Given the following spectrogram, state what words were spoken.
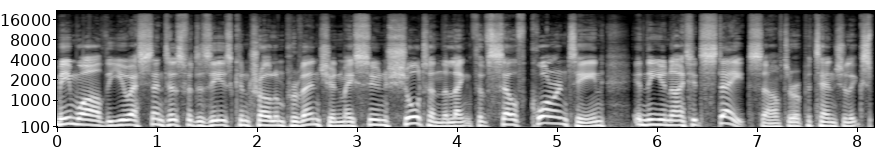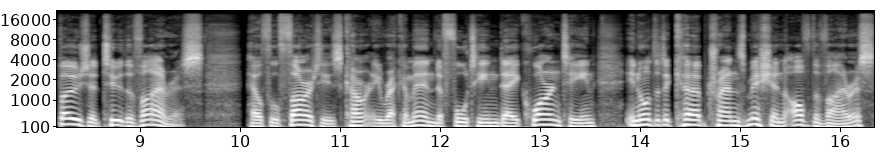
Meanwhile, the US Centers for Disease Control and Prevention may soon shorten the length of self quarantine in the United States after a potential exposure to the virus. Health authorities currently recommend a 14 day quarantine in order to curb transmission of the virus,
